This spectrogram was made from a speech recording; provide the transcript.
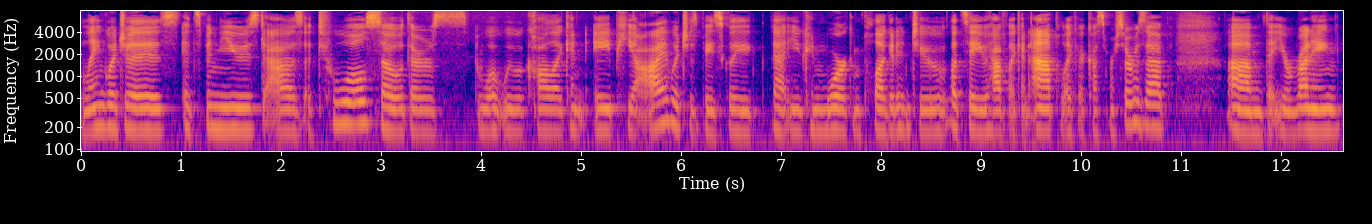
languages. It's been used as a tool. So there's what we would call like an API, which is basically that you can work and plug it into, let's say you have like an app, like a customer service app um, that you're running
